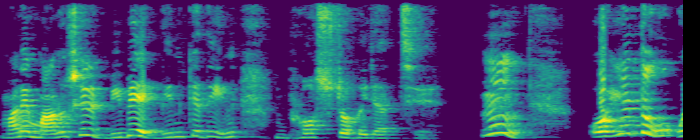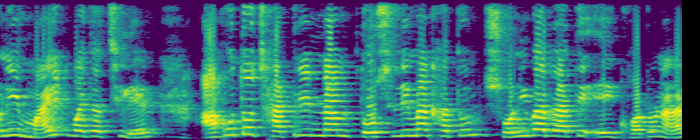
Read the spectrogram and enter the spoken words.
মানে মানুষের বিবেক দিনকে দিন ভ্রষ্ট হয়ে যাচ্ছে। হুম? ওহেতু উনি মাইক বাজাচ্ছিলেন। আহত ছাত্রীর নাম তসলিমা খাতুন। শনিবার রাতে এই ঘটনার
